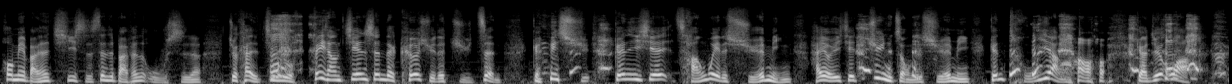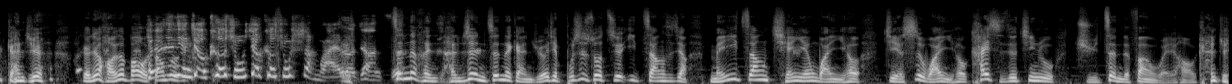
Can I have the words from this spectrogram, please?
后面百分之七十甚至百分之五十呢，就开始进入非常艰深的科学的举证，跟学跟一些肠胃的学名，还有一些菌种的学名跟图样哈、哦，感觉哇，感觉 感觉好像把我当做教科书，教科书上来了这样子，真的很很认真的感觉，而且不是说只有一。一章是这样，每一章前言完以后，解释完以后，开始就进入举证的范围哈，感觉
